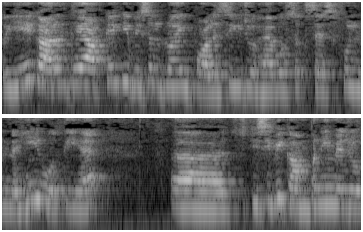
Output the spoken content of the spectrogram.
तो ये कारण थे आपके कि विसल ब्लोइंग पॉलिसी जो है वो सक्सेसफुल नहीं होती है। किसी भी कंपनी में जो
